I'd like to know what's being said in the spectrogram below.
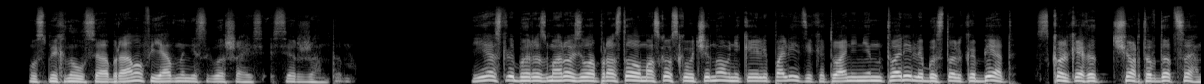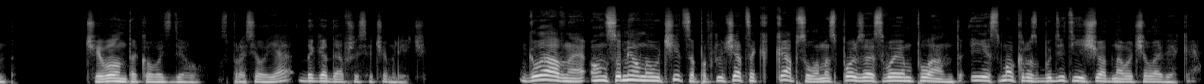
— усмехнулся Абрамов, явно не соглашаясь с сержантом. «Если бы разморозило простого московского чиновника или политика, то они не натворили бы столько бед, сколько этот чертов доцент». «Чего он такого сделал?» — спросил я, догадавшись, о чем речь. Главное, он сумел научиться подключаться к капсулам, используя свой имплант, и смог разбудить еще одного человека.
